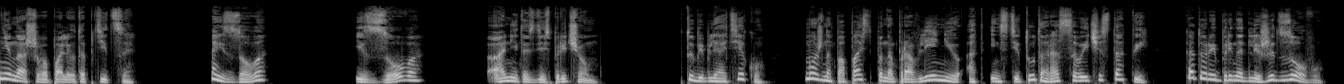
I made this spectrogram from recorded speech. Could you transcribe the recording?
Не нашего полета птицы. А из зова? Из зова? Они-то здесь при чем? В ту библиотеку можно попасть по направлению от Института расовой чистоты — который принадлежит Зову.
